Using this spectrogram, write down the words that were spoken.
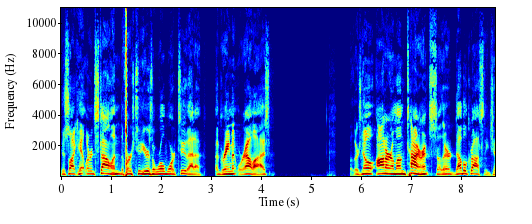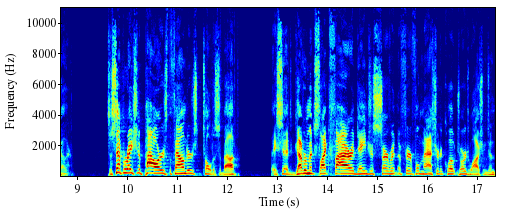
Just like Hitler and Stalin, the first two years of World War II had an agreement, we're allies. But there's no honor among tyrants, so they're double crossing each other. It's a separation of powers the founders told us about. They said government's like fire, a dangerous servant, a fearful master, to quote George Washington.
